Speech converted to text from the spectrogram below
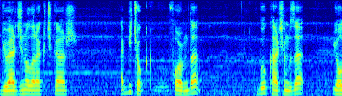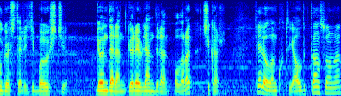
güvercin olarak çıkar. Yani Birçok formda bu karşımıza yol gösterici, bağışçı, gönderen, görevlendiren olarak çıkar. Keloğlan kutuyu aldıktan sonra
